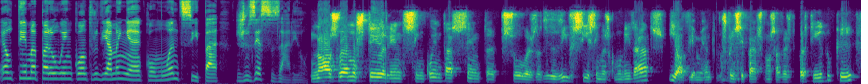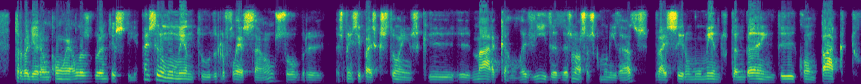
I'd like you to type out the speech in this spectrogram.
é o tema para o encontro de amanhã, como antecipa José Cesário. Nós vamos ter entre 50 a 60 pessoas de diversíssimas comunidades e, obviamente, os principais responsáveis do partido que trabalharão com elas durante esse dia. Vai ser um momento de reflexão sobre as principais questões que eh, marcam a vida das nossas comunidades. Vai ser um momento também de contacto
